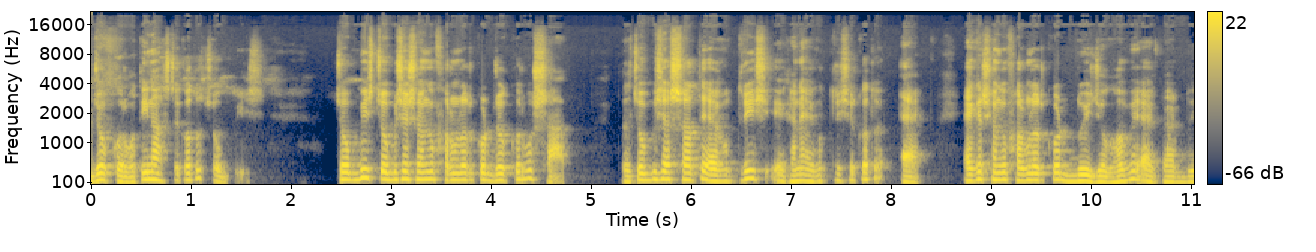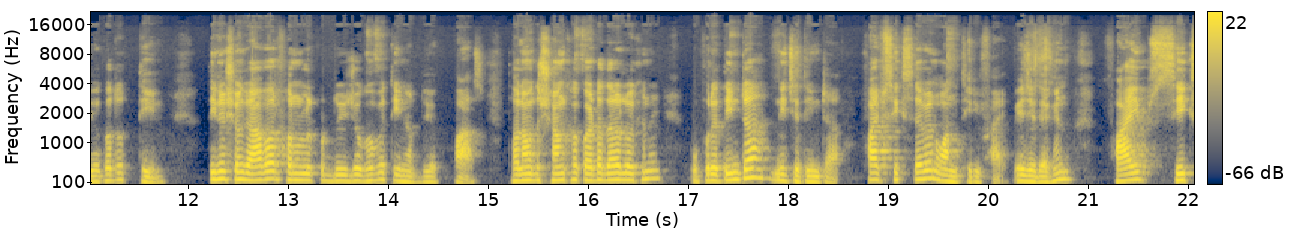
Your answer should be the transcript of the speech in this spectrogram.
যোগ করব। তিন আসছে কত? চব্বিশ। চব্বিশ, চব্বিশের সঙ্গে ফর্মুলার কোড যোগ করব সাত। চব্বিশ আর সাথে একত্রিশ, এখানে একত্রিশের কত? এক। একের সঙ্গে ফর্মুলার কোড দুই যোগ হবে এক আর দুই কত? তিন। তিনের সঙ্গে আবার ফর্মুলার কোড দুই যোগ হবে তিন আর দুই পাঁচ। তাহলে আমাদের সংখ্যা কয়টা দাঁড়াল এখানে? উপরে তিনটা, নিচে তিনটা। Five six seven one three five এই যে দেখেন five six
